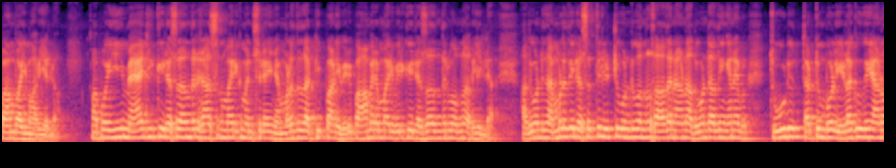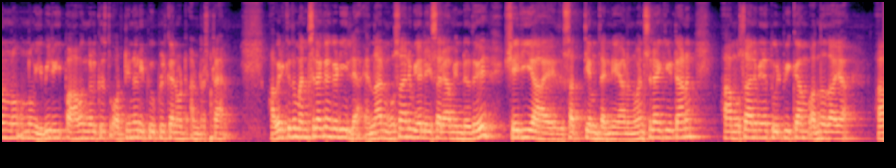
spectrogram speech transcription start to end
പാമ്പായി മാറിയല്ലോ. അപ്പോൾ ഈ മാജിക്ക് രസതന്ത്ര ശാസ്ത്രന്മാർക്ക് മനസ്സിലായി. നമ്മളത് തട്ടിപ്പാണ്. ഇവർ പാമരന്മാർ ഇവർക്ക് രസതന്ത്രമൊന്നും അറിയില്ല. അതുകൊണ്ട് നമ്മളിത് രസത്തിലിട്ട് കൊണ്ടുവന്ന സാധനമാണ്. അതുകൊണ്ട് അതിങ്ങനെ ചൂട് തട്ടുമ്പോൾ ഇളകുകയാണെന്നും ഒന്നും ഇവർ ഈ പാവങ്ങൾക്ക് ഓർഡിനറി പീപ്പിൾ കനോട്ട് അണ്ടർസ്റ്റാൻഡ് അവർക്കിത് മനസ്സിലാക്കാൻ കഴിയില്ല. എന്നാൽ മൂസാ നബി അലൈഹി സ്വലാമിന്റെത് ശരിയായത് സത്യം തന്നെയാണെന്ന് മനസ്സിലാക്കിയിട്ടാണ് ആ മൂസാ നബിനെ തോൽപ്പിക്കാൻ വന്നതായ ആ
